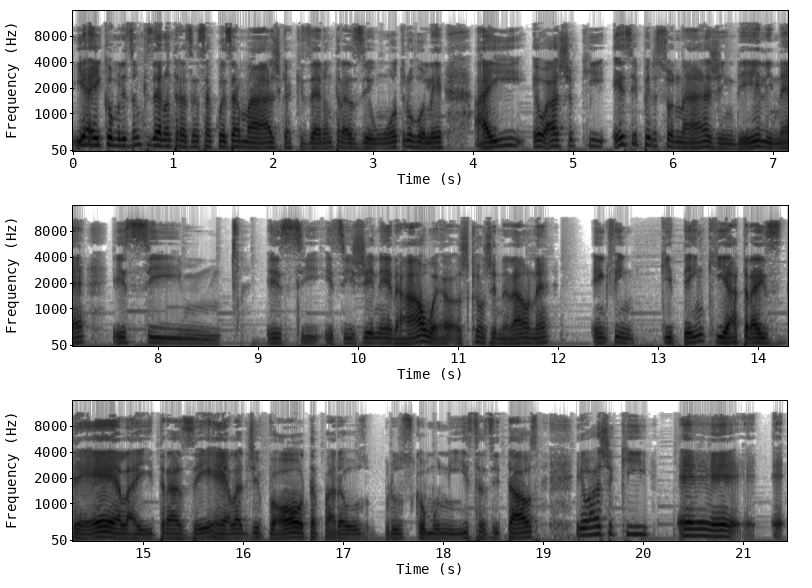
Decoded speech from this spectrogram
E aí, como eles não quiseram trazer essa coisa mágica, quiseram trazer um outro rolê, aí eu acho que esse personagem dele, né, esse esse esse general, acho que é um general, né? Enfim, que tem que ir atrás dela e trazer ela de volta para os, para os comunistas e tal. Eu acho que é, é,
